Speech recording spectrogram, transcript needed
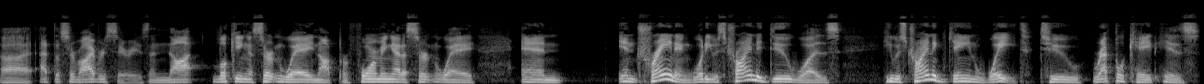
uh, at the Survivor Series and not looking a certain way, not performing at a certain way. And in training, what he was trying to do was he was trying to gain weight to replicate his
